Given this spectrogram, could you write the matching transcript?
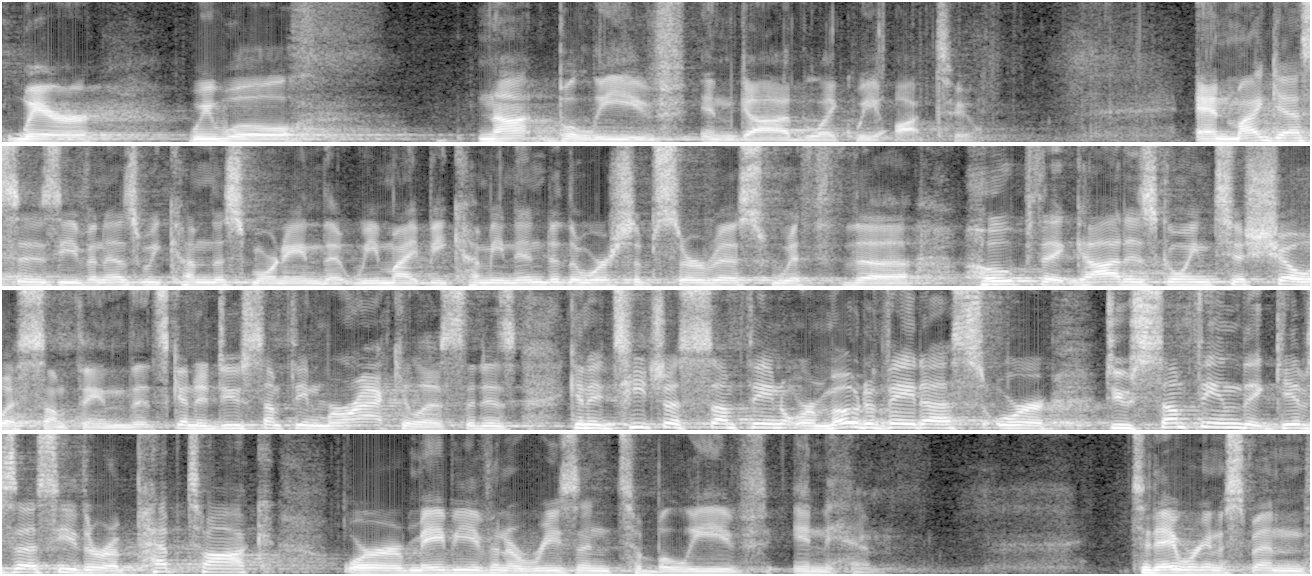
where we will not believe in God like we ought to. And my guess is, even as we come this morning, that we might be coming into the worship service with the hope that God is going to show us something, that's going to do something miraculous, that is going to teach us something or motivate us or do something that gives us either a pep talk or maybe even a reason to believe in Him. Today, we're going to spend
